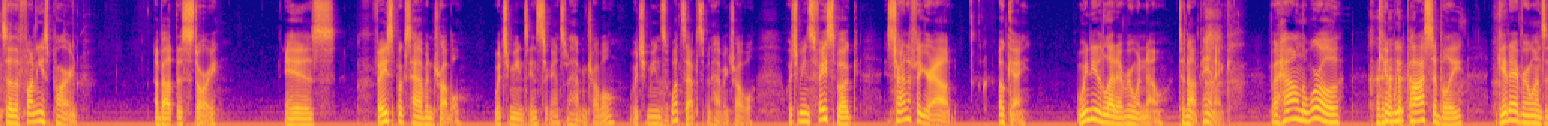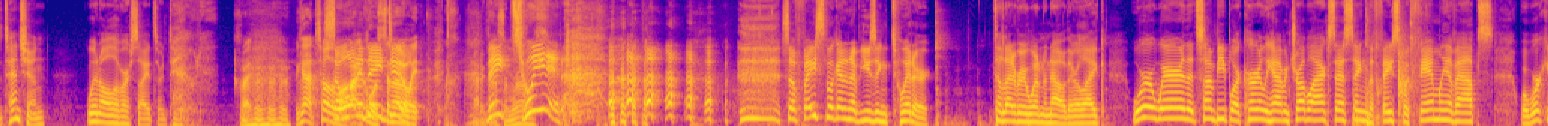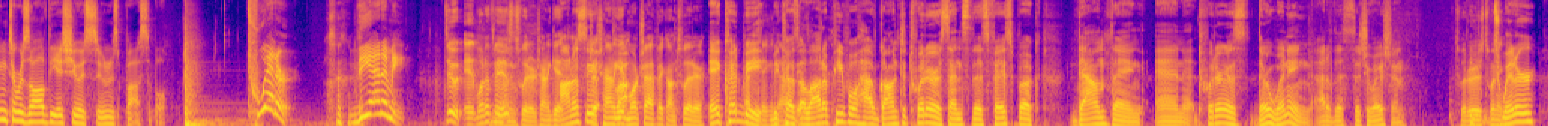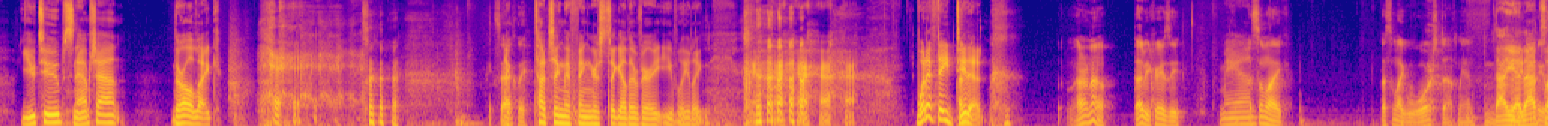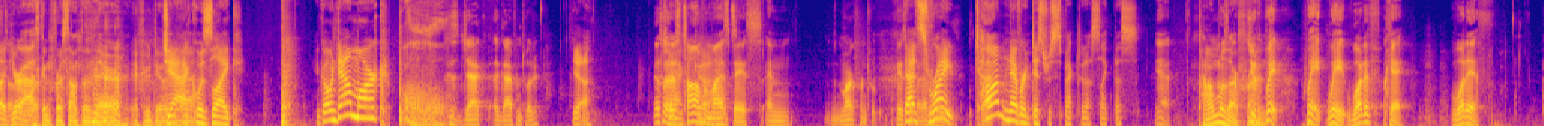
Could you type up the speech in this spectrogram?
So the funniest part about this story is Facebook's having trouble, which means Instagram's been having trouble, which means WhatsApp's been having trouble, which means Facebook is trying to figure out, okay, we need to let everyone know to not panic. But how in the world can we possibly get everyone's attention when all of our sites are down? Right. Mm-hmm. we gotta tell them. So all. what Alright, did cool, they send out a do? wait- Gotta They somewhere tweeted. so Facebook ended up using Twitter to let everyone know. They're like, we're aware that some people are currently having trouble accessing the Facebook family of apps. We're working to resolve the issue as soon as possible. Twitter the enemy. Dude, it, what if it is Twitter trying to get Honestly, they're trying to get more traffic on Twitter? It could be because a lot of people have gone to Twitter since this Facebook down thing, and Twitter is they're winning out of this situation. Twitter is twinning. Twitter, YouTube, Snapchat. They're all like exactly. touching their fingers together very evilly, like. what if they did it, I don't know. That'd be crazy. man? That's some like that's some like war stuff, man. That, yeah, that's like you're worth asking for something there if you're doing Jack that. was like, "You're going down, Mark." Is Jack a guy from Twitter? Yeah, That's right. There's Jack, Tom from uh, MySpace and Mark from Twitter. Facebook. that's right. Tom from never Twitter. disrespected us like this. Yeah. Tom was our friend. Dude, wait, wait, wait. What if? Okay, what if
